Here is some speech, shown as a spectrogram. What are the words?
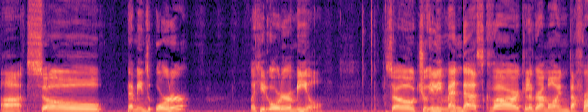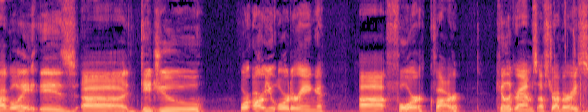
Uh, so that means order, like you'd order a meal. So chu ili mendas kvar da is uh, did you or are you ordering uh, four kvar kilograms of strawberries?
